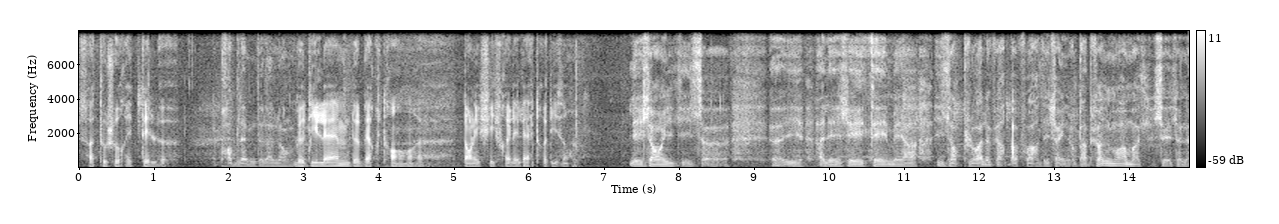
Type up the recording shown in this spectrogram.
Ça a toujours été le, problème de la langue. Le dilemme de Bertrand euh, dans les chiffres et les lettres, disons. Les gens, ils disent. Euh, euh, allez, j'ai été, mais ah, ils emploient le verbe avoir. Déjà, ils n'ont pas besoin de moi. Moi, je, ne.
